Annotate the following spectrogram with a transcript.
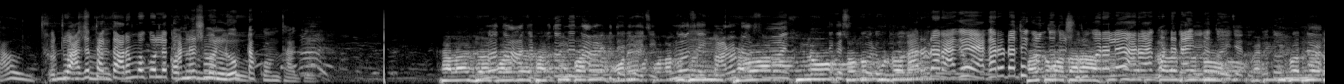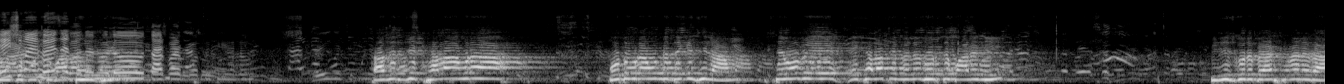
তাও একটু আগে থাকতে আরম্ভ করলে কত ঠান্ডার সময় লোকটা কম থাকে। সেই বারোটার সময় থেকে শুরু হলো। বারোটার আগে এগারোটা থেকে অন্তত শুরু করালে আর এক ঘণ্টা টাইম পেত। হয়ে যেত। এই সময় হয়ে যেত। হলো তারপর কত কি হলো? তাদের যে খেলা আমরা প্রথম রাউন্ডে দেখেছিলাম সেভাবে এই খেলাতে মেলে ধরতে পারেনি। বিশেষ করে ব্যাটসম্যানেরা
